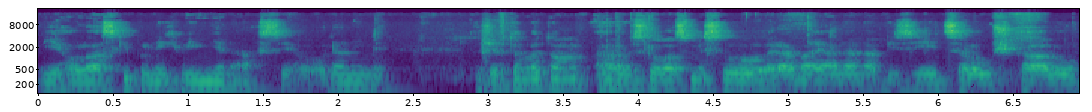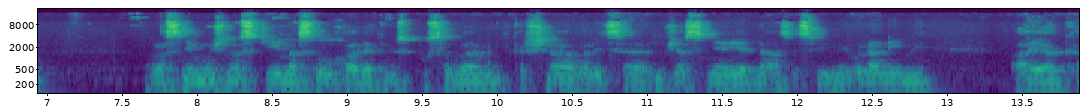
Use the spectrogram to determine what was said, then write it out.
v jeho láskyplných výměnách s jeho odanými. Takže v tomto slova smyslu Ramayana nabízí celou škálu vlastně možností naslouchat, jakým způsobem Kršna velice úžasně jedná se svými odanými a jak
